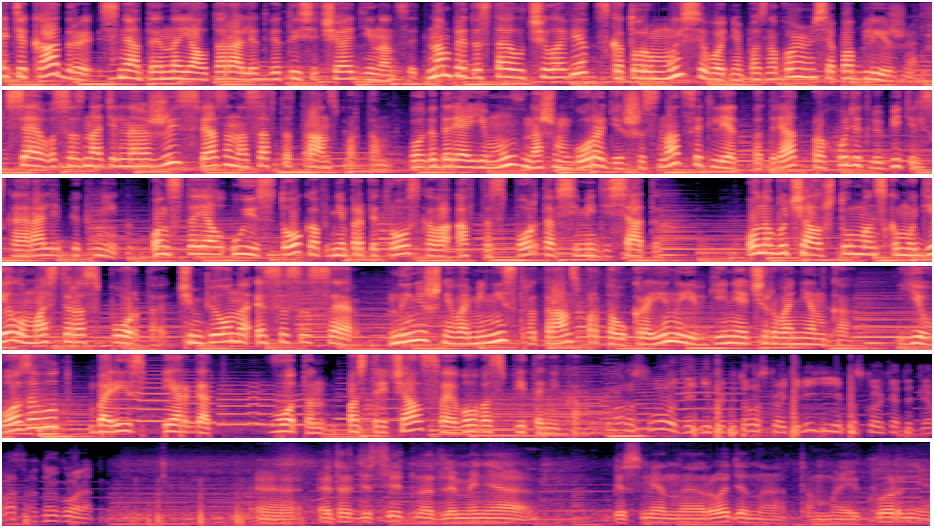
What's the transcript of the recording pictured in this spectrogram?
Эти кадры, снятые на Ялта Ралли 2011, нам предоставил человек, с которым мы сегодня познакомимся поближе. Вся его сознательная жизнь связана с автотранспортом. Благодаря ему в нашем городе 16 лет подряд проходит любительское ралли «Пикник». Он стоял у истоков Днепропетровского автоспорта в 70-х. Он обучал штурманскому делу мастера спорта, чемпиона СССР, нынешнего министра транспорта Украины Евгения Червоненко. Его зовут Борис Пергат. Вот он, повстречал своего воспитанника. Пару слов для Днепропетровского телевидения, поскольку это для вас родной город. Э, Это действительно для меня бессменная родина, там мои корни.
